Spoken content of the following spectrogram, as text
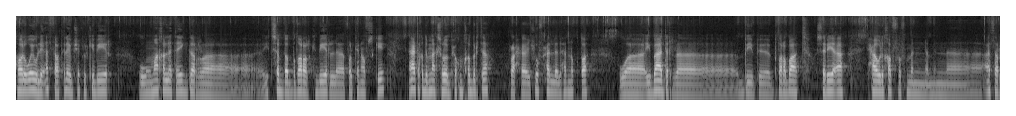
هولوي واللي أثرت عليه بشكل كبير. وما خلته يقدر آه، يتسبب بضرر كبير لفولكانوفسكي. أعتقد أن ماكس هولوي بحكم خبرته راح يشوف حل لهالنقطة ويبادر آه، بضربات سريعة يحاول يخفف من من آه، أثر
